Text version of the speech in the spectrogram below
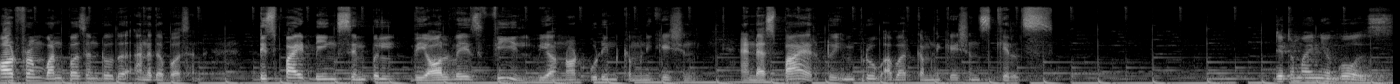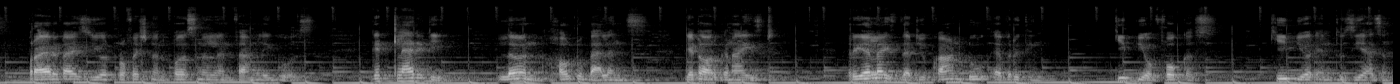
or from one person to the another person. Despite being simple, we always feel we are not good in communication and aspire to improve our communication skills. Determine your goals. Prioritize your professional, personal, and family goals. Get clarity Learn how to balance, get organized. Realize that you can't do everything. Keep your focus, keep your enthusiasm,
